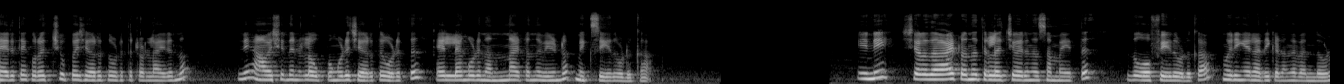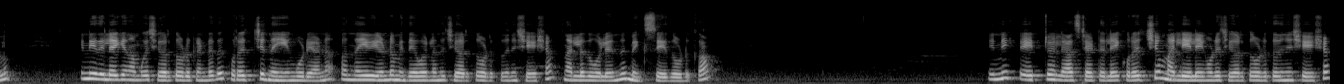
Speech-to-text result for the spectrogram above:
നേരത്തെ കുറച്ച് ഉപ്പ് ചേർത്ത് കൊടുത്തിട്ടുള്ളായിരുന്നു. ഇനി ആവശ്യത്തിനുള്ള ഉപ്പും കൂടി ചേർത്ത് കൊടുത്ത് എല്ലാം കൂടി നന്നായിട്ടൊന്ന് വീണ്ടും മിക്സ് ചെയ്ത് കൊടുക്കാം. ഇനി ചെറുതായിട്ടൊന്ന് തിളച്ച് വരുന്ന സമയത്ത് ഇത് ഓഫ് ചെയ്ത് കൊടുക്കാം. മുരിങ്ങയിൽ അതി കിടന്ന് വെന്തോളും. ഇനി ഇതിലേക്ക് നമുക്ക് ചേർത്ത് കൊടുക്കേണ്ടത് കുറച്ച് നെയ്യും കൂടിയാണ്. അപ്പം നെയ്യ് വീണ്ടും ഇതേപോലെ ഒന്ന് ചേർത്ത് കൊടുത്തതിന് ശേഷം നല്ലതുപോലെ ഒന്ന് മിക്സ് ചെയ്ത് കൊടുക്കാം. ഇനി ഏറ്റവും ലാസ്റ്റായിട്ട് ഇതിലേക്ക് കുറച്ച് മല്ലിയിലയും കൂടി ചേർത്ത് കൊടുത്തതിന് ശേഷം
